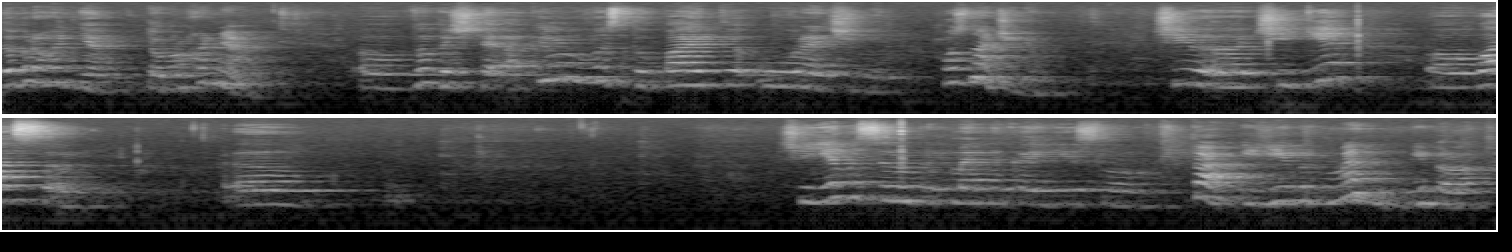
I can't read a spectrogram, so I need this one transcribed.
Доброго дня. Доброго дня. Е, Вибачте, а ким ви виступаєте у реченні? Позначення. Чи, е, чи є е, у вас чи є ви сином прикметника і дієслова? Так, і є прикметник мій брат.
